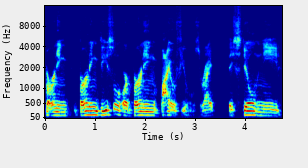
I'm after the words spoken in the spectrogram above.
burning burning diesel or burning biofuels, right? They still need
